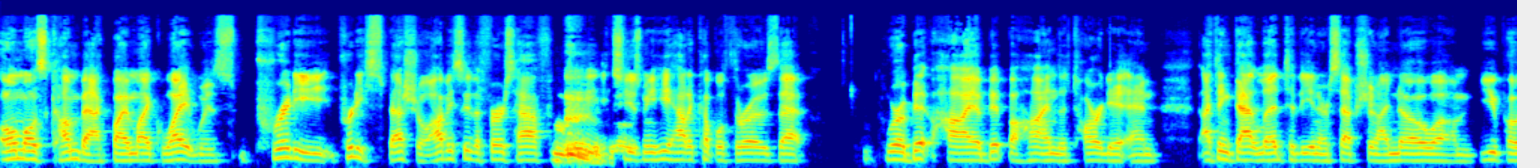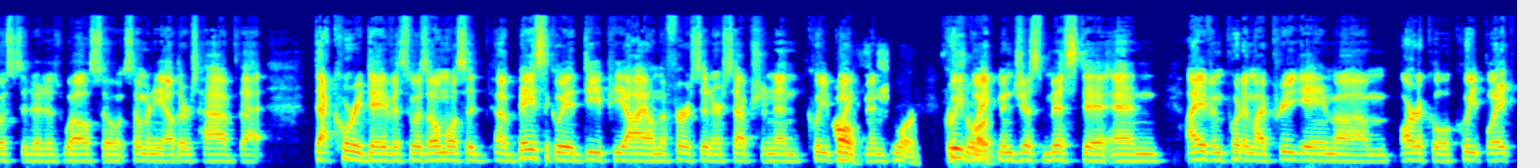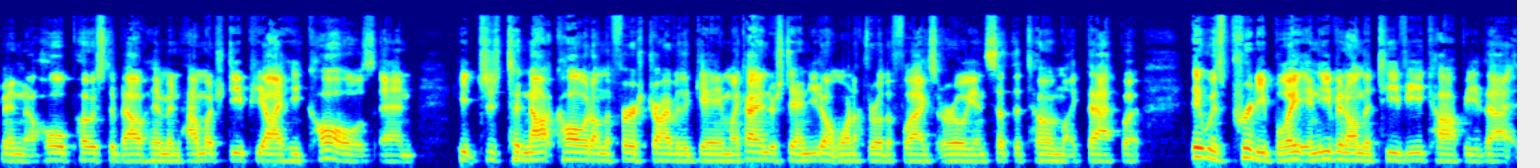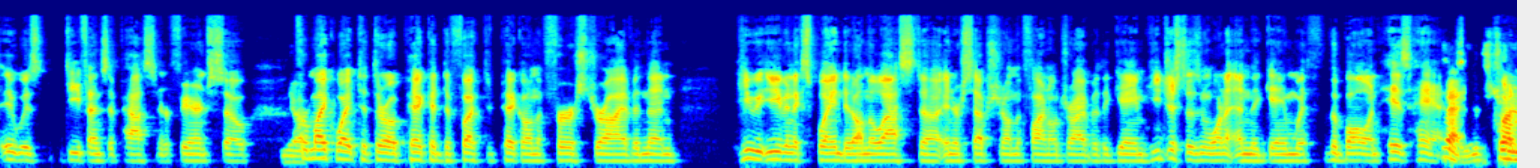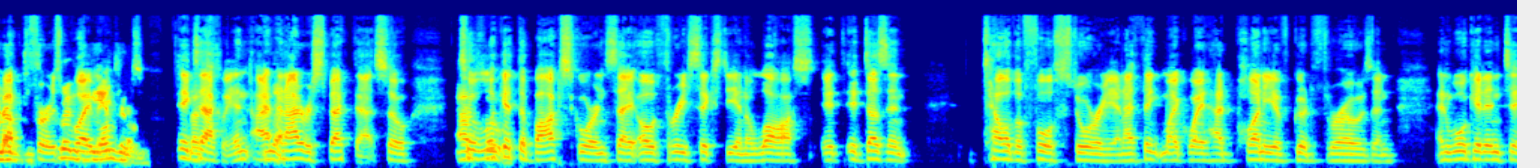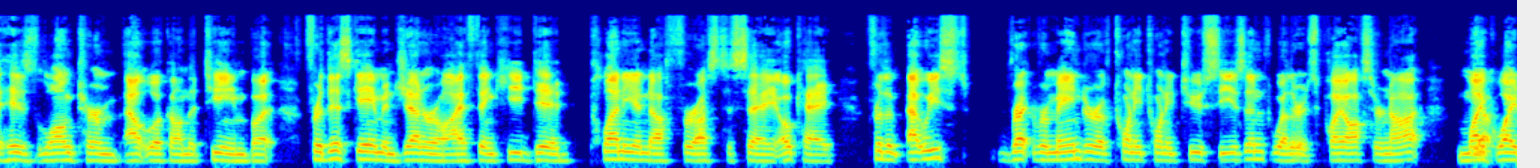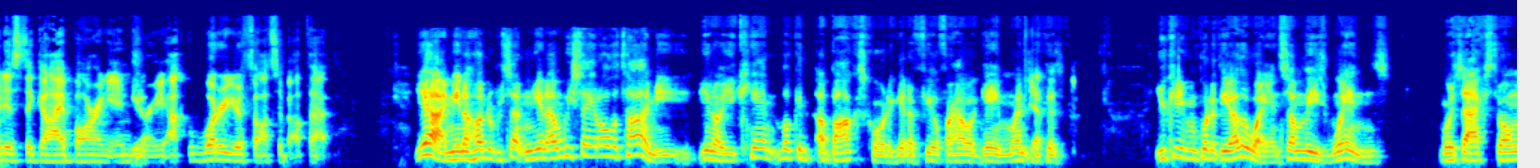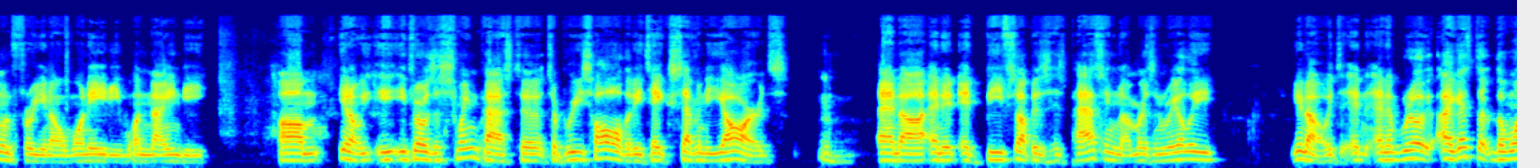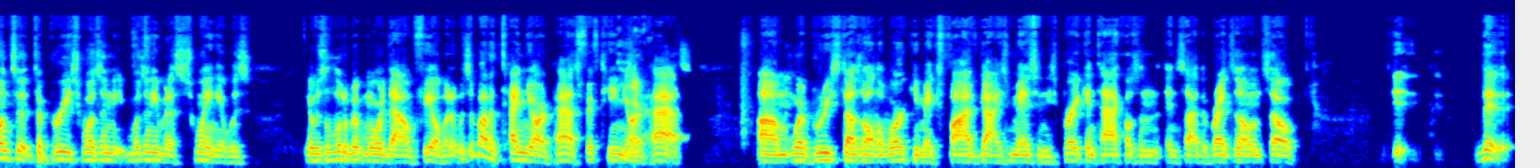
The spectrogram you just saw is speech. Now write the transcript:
almost comeback by Mike White was pretty pretty special. Obviously, the first half, excuse me, he had a couple throws that were a bit high, a bit behind the target, and I think that led to the interception. I know um, you posted it as well, so so many others have that. That Corey Davis was almost a, a basically a DPI on the first interception, and Clete oh, Blakeman, sure, Clete sure. Blakeman just missed it. And I even put in my pregame um, article, Clete Blakeman, a whole post about him and how much DPI he calls, and he just to not call it on the first drive of the game. Like I understand you don't want to throw the flags early and set the tone like that, but it was pretty blatant, even on the TV copy, that it was defensive pass interference. So yep. for Mike White to throw a pick, a deflected pick on the first drive, and then he even explained it on the last uh, interception on the final drive of the game. He just doesn't want to end the game with the ball in his hands. Yeah, he's trying to for his playmakers. Exactly, and I, yeah. and I respect that. So Absolutely. to look at the box score and say, "Oh, 360 and a loss," it, it doesn't tell the full story. And I think Mike White had plenty of good throws and and we'll get into his long-term outlook on the team, but for this game in general, I think he did plenty enough for us to say, okay, for the at least re- remainder of 2022 season, whether it's playoffs or not, Mike yep. White is the guy barring injury. Yep. Uh, what are your thoughts about that? Yeah, I mean, 100%. And, you know, we say it all the time. You, you know, you can't look at a box score to get a feel for how a game went yep. because you can even put it the other way. And some of these wins, where Zach's throwing for, you know, 180, 190. Um, you know, he, he throws a swing pass to, to Breece Hall that he takes 70 yards mm-hmm. and uh and it, it beefs up his, his passing numbers and really, you know, it's and, and it really I guess the, the one to, to Breece wasn't wasn't even a swing. It was it was a little bit more downfield, but it was about a 10 yard pass, 15 yard yeah. pass. Um, where Breece does all the work. He makes five guys miss and he's breaking tackles in, inside the red zone. So it, the,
